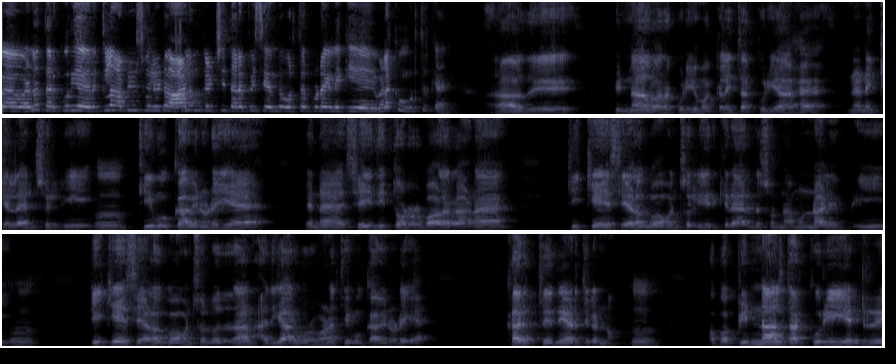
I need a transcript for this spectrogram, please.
வே- வேணா தற்குறியா இருக்கலாம் அப்படின்னு சொல்லிட்டு ஆளும் கட்சி தரப்பை சேர்ந்த ஒருத்தர் கூட இன்னைக்கு விளக்கம் கொடுத்திருக்காரு. அதாவது பின்னால் வரக்கூடிய மக்களை தற்குறியாக நினைக்கலன்னு சொல்லி திமுகவினுடைய என்ன செய்தி தொடர்பாளரான டி கே எஸ் இளங்கோவன் சொல்லியிருக்கிறார்னு சொன்ன முன்னாள் MP. T K S Elangovan சொல்வதுதான் அதிகாரபூர்வமான திமுகவினுடைய கருத்துன்னு எடுத்துக்கணும். அப்போ பின்னால் தற்குறி என்று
